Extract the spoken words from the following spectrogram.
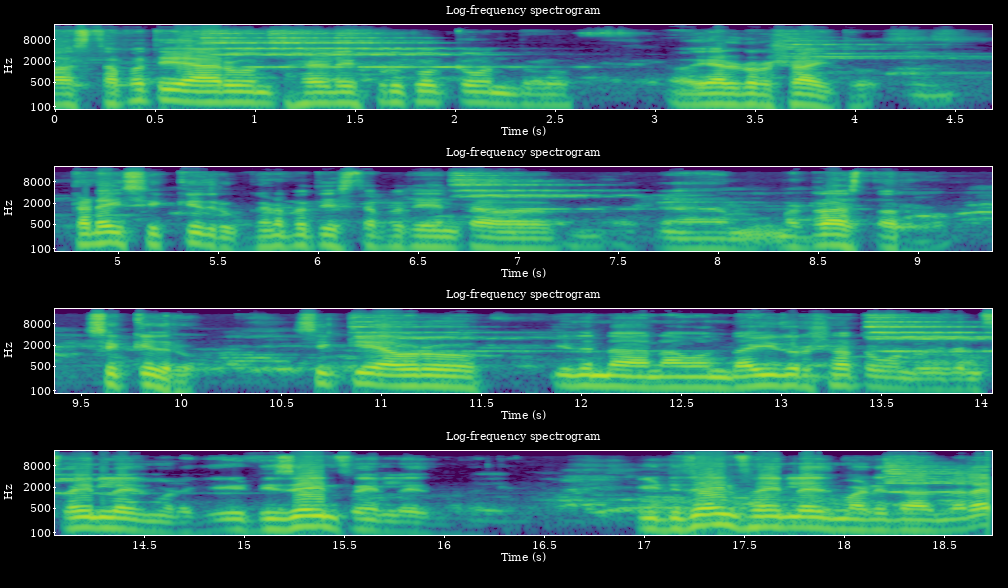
ಆ ಸ್ಥಪತಿ ಯಾರು ಅಂತ ಹೇಳಿ ಹುಡುಕೋಕ್ಕೆ ಒಂದು ಎರಡು ವರ್ಷ ಆಯಿತು. ಕಡೆಗೆ ಸಿಕ್ಕಿದ್ರು. ಗಣಪತಿ ಸ್ಥಪತಿ ಅಂತ ಮಡ್ರಾಸ್ನವರು ಸಿಕ್ಕಿದ್ರು. ಸಿಕ್ಕಿ ಅವರು ಇದನ್ನು ನಾವೊಂದು ಐದು ವರ್ಷ ತೊಗೊಂಡು ಇದನ್ನು ಫೈನಲೈಸ್ ಮಾಡಿದ್ವಿ. ಈ ಡಿಸೈನ್ ಫೈನಲೈಸ್ ಮಾಡಿದ್ವಿ. ಈ ಡಿಸೈನ್ ಫೈನಲೈಸ್ ಮಾಡಿದ್ದಾದಮೇಲೆ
